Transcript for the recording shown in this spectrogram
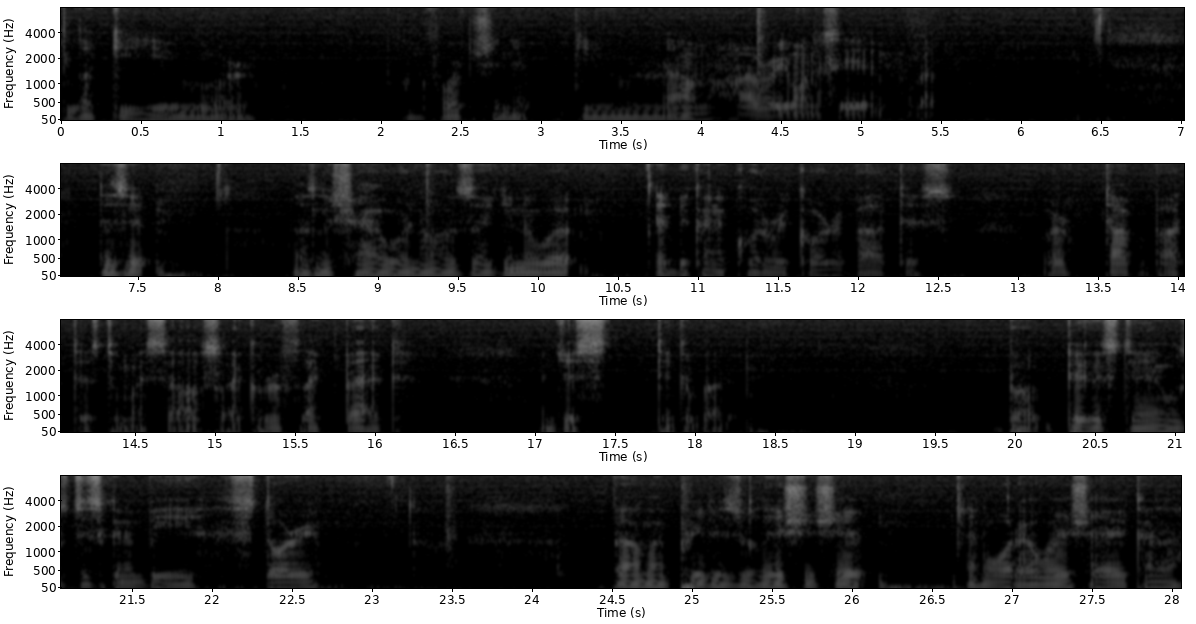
lucky you or unfortunate you or I don't know, however you want to see it. But is it. I was in the shower and I was like, you know what? It'd be kind of cool to record about this or talk about this to myself so I could reflect back and just think about it. But biggest thing was just gonna be story about my previous relationship and what I wish I kind of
